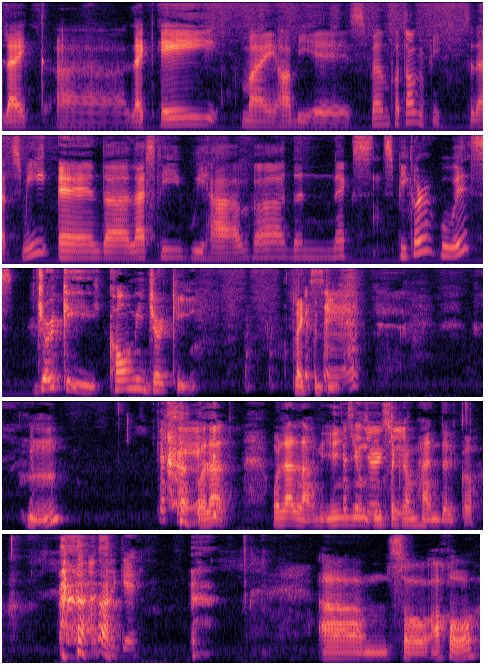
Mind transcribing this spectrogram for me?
like uh, like A, my hobby is film photography. So that's me. And uh, lastly, we have uh, the next speaker, who is Jerky. Call me Jerky. Like the beef. Hmm? kasi, Wala. Wala lang. Yun Kasi yung jerky. Instagram handle ko. ah, sige. Um, so, ako,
